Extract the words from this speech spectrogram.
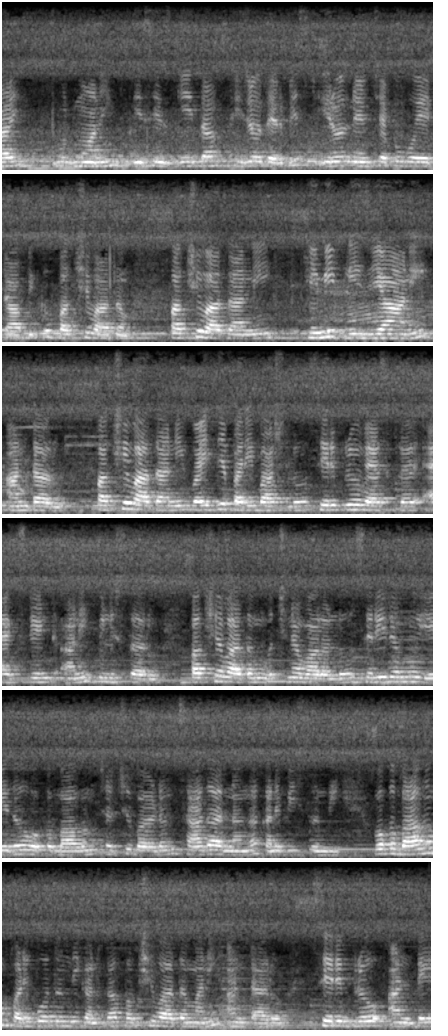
Hi good morning. This is Geetha physiotherapist ఈరోజు నేను చెప్పబోయే టాపిక్ పక్షివాతం. పక్షివాతాన్ని హెమిప్లీజియా అని అంటారు. పక్షివాతాన్ని వైద్య పరిభాషలో సెరిబ్రోవాస్కులర్ యాక్సిడెంట్ అని పిలుస్తారు. పక్షవాతం వచ్చిన వాళ్ళలో శరీరంలో ఏదో ఒక భాగం చచ్చుబడడం సాధారణంగా కనిపిస్తుంది. ఒక భాగం పడిపోతుంది కనుక పక్షివాతం అని అంటారు. సెరిబ్రో అంటే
